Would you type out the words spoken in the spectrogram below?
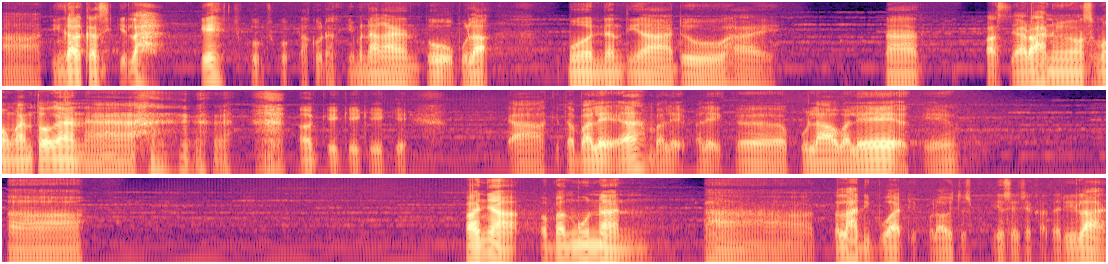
Ha, tinggalkan sikit lah. Okay, cukup cukup takut nanti menangan tu pula. Semua nanti aduh hai. Nah, pak sejarah ni memang semua mengantuk kan. Ha. okey okey okey okey. Ya, kita balik ya, balik balik ke pulau balik. Okey. Uh, banyak pembangunan uh, telah dibuat di pulau itu seperti yang saya cakap tadi lah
